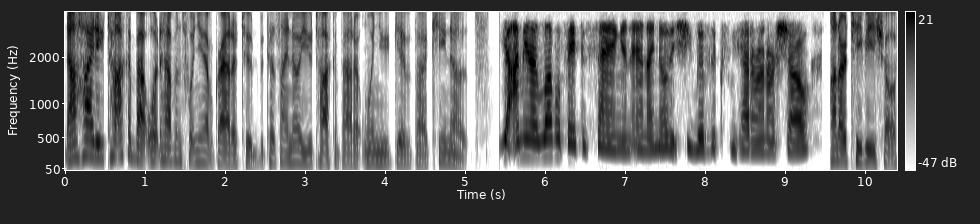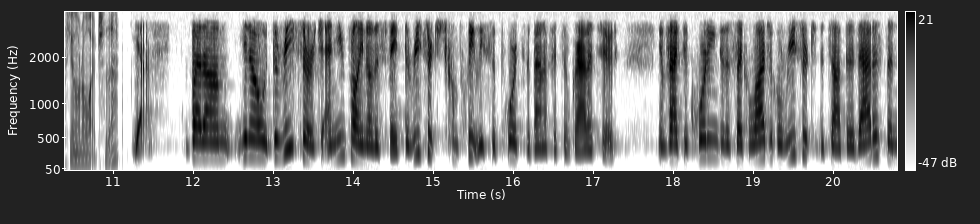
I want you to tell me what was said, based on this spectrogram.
Now, Heidi, talk about what happens when you have gratitude, because I know you talk about it when you give uh, keynotes. Yeah, I mean, I love what Faith is saying, and, and I know that she lives it because we've had her on our show. On our TV show, if you want to watch that. Yes. But, um, you know, the research, and you probably know this, Faith, the research completely supports the benefits of gratitude. In fact, according to the psychological research that's out there, that is the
